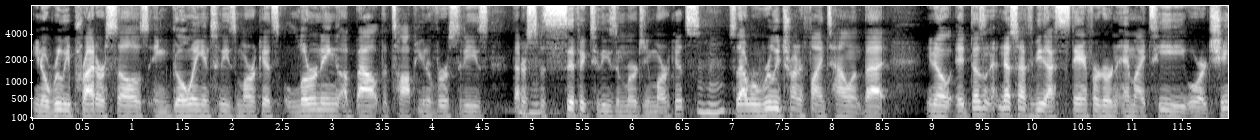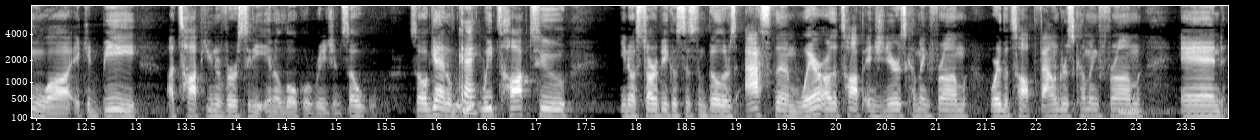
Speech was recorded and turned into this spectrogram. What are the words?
you know, really pride ourselves in going into these markets, learning about the top universities that are mm-hmm. specific to these emerging markets, mm-hmm. so that we're really trying to find talent that, you know, it doesn't necessarily have to be a Stanford or an MIT or a Tsinghua. It could be a top university in a local region. So, so again, Okay. we, we talk to you know, startup ecosystem builders, ask them where are the top engineers coming from, where are the top founders coming from, mm-hmm. and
